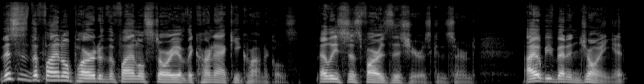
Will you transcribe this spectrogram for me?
This is the final part of the final story of the Carnacki Chronicles, at least as far as this year is concerned. I hope you've been enjoying it.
